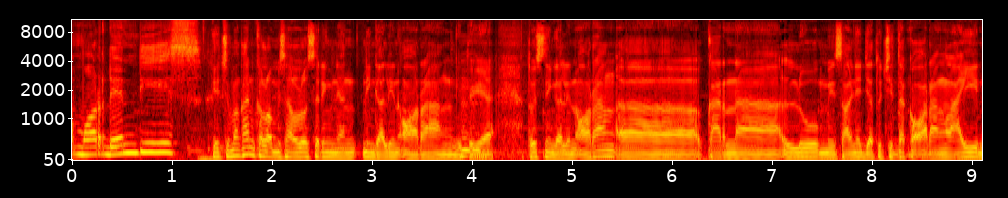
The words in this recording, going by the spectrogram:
iya. more than this. Ya cuma kan kalau misalnya lo sering ning- ninggalin orang gitu ya, terus ninggalin orang eh, karena lu misalnya jatuh cinta ke orang lain,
